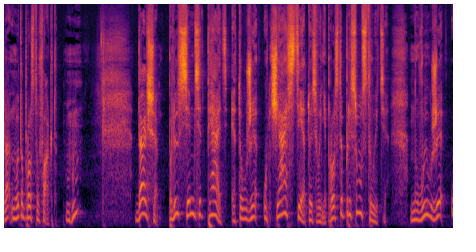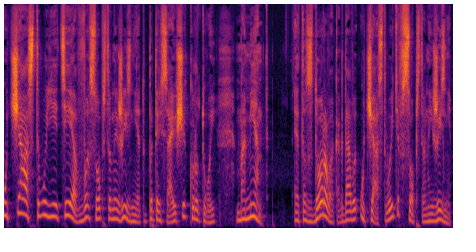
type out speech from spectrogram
Да? Ну, это просто факт. Угу. Дальше. Плюс 75 – это уже участие. То есть вы не просто присутствуете, но вы уже участвуете в собственной жизни. Это потрясающий крутой момент. Это здорово, когда вы участвуете в собственной жизни.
